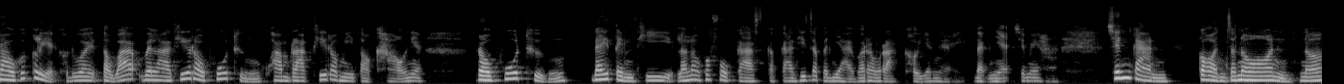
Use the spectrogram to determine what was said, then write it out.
เราก็เกลียดเขาด้วย แต่ว่าเวลาที่เราพูดถึงความรักที่เรามีต่อเขาเนี่ย เราพูดถึง ได้เต็มที่แล้วเราก็โฟกัสกับการที่จะบรรยายว่าเรารักเขายังไงแบบนี้ใช่ไหมคะ เช่นกันก่อนจะนอนเนาะ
